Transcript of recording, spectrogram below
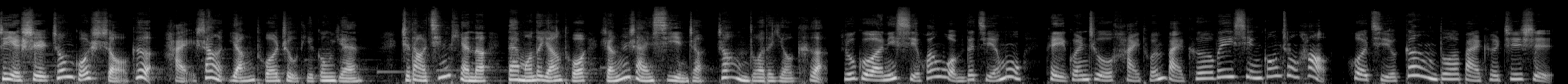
这也是中国首个海上羊驼主题公园。直到今天呢，呆萌的羊驼仍然吸引着众多的游客。如果你喜欢我们的节目，可以关注“海豚百科”微信公众号，获取更多百科知识。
